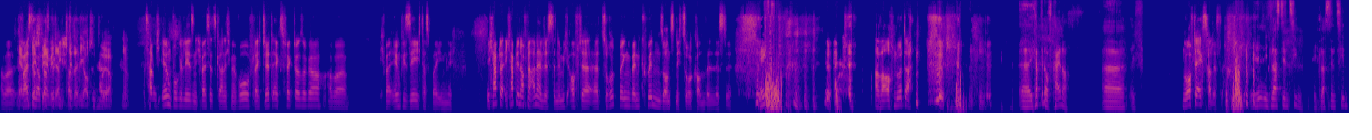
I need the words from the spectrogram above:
Aber ich Ja, weiß gut, nicht, ob das mir dann wirklich tatsächlich auch zu teuer. Ja. Das habe ich irgendwo gelesen. Ich weiß jetzt gar nicht mehr wo. Vielleicht Jet X Factor sogar. Aber ich war, irgendwie sehe ich das bei ihm nicht. Ich habe hab den auf einer anderen Liste, nämlich auf der äh, Zurückbringen, wenn Quinn sonst nicht zurückkommen will Liste. echt? Aber auch nur dann. äh, ich habe den auf keiner. Äh, ich Nur auf der Extraliste. ich, ich lasse den ziehen. Ich lasse den ziehen.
